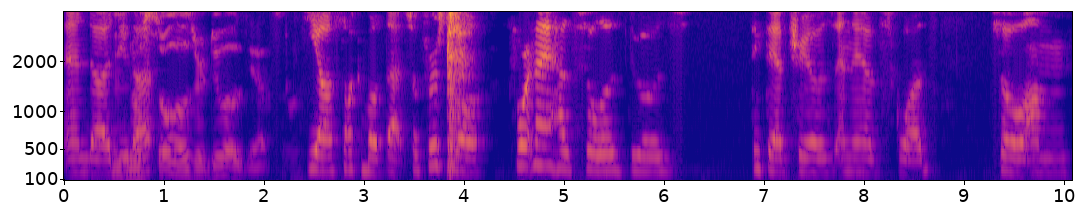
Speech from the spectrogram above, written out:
and uh, There's do no that. solos or duos yet, so Yeah, let's talk about that. So first of all, Fortnite has solos, duos. I think they have trios and they have squads. So um,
